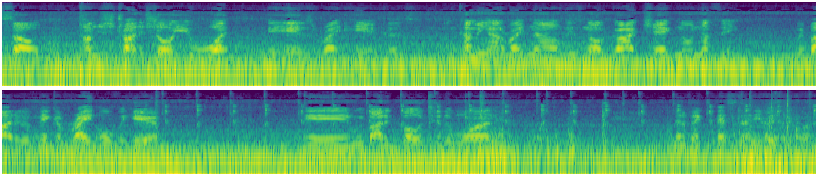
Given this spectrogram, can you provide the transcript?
So I'm just trying to show you what it is right here because I'm coming out right now. There's no guard check. No nothing. We're about to make a right over here, and we're about to go to the one. Matter of fact, that's not even the one.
